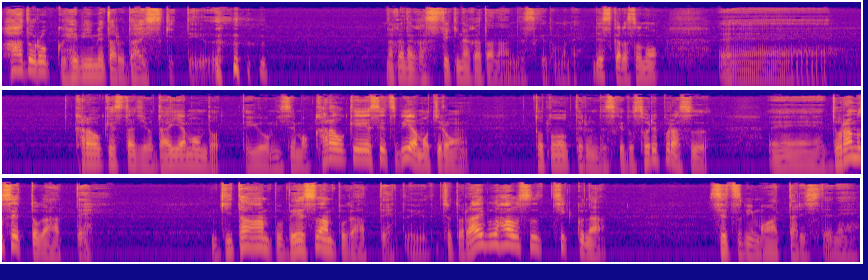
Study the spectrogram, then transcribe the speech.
ハードロックヘビーメタル大好きっていう。なかなか素敵な方なんですけどもね。ですからその、えー、カラオケスタジオダイヤモンドっていうお店もカラオケ設備はもちろん整ってるんですけどそれプラス、えー、ドラムセットがあってギターアンプベースアンプがあってというちょっとライブハウスチックな設備もあったりしてね。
